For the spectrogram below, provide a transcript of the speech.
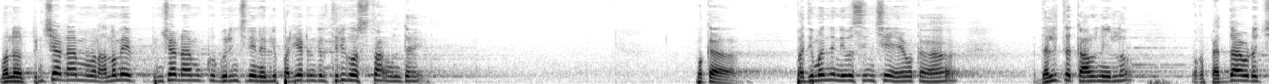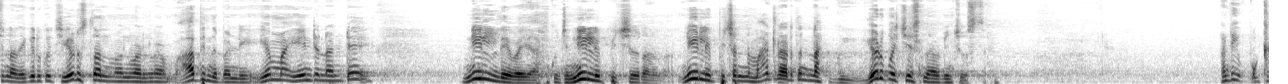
మన పింఛా డ్యామ్ మన అన్నమే పింఛా డ్యామ్ గురించి నేను వెళ్ళి పర్యటనకి వెళ్ళి తిరిగి వస్తూ ఉంటే ఒక పది మంది నివసించే ఒక దళిత కాలనీలో ఒక పెద్ద ఆవిడ వచ్చి నా దగ్గరకు వచ్చి ఏడుస్తాను మన ఆపింది బండి. ఏమ్మా ఏంటనంటే నీళ్ళు లేవయ్యా కొంచెం నీళ్ళు ఇప్పించు నాన్న నీళ్ళు ఇప్పించని మాట్లాడుతుంటే నాకు ఏడుపు వచ్చేసింది ఆవిడని చూస్తే అంటే ఒక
